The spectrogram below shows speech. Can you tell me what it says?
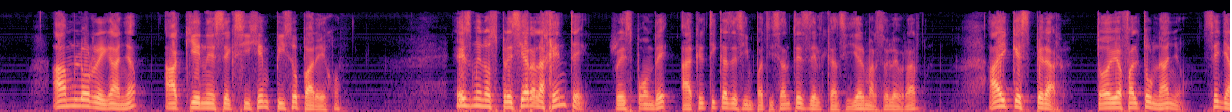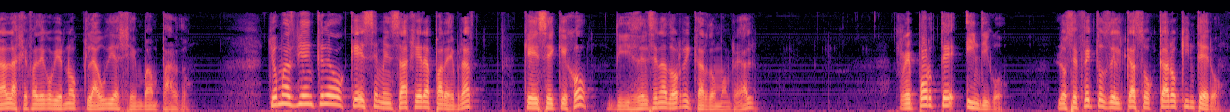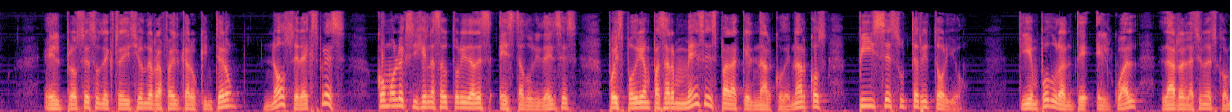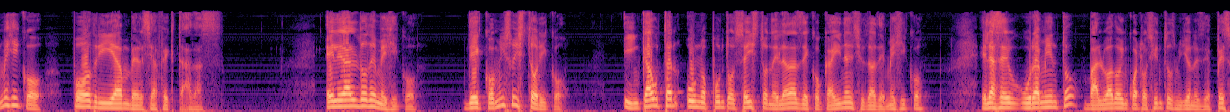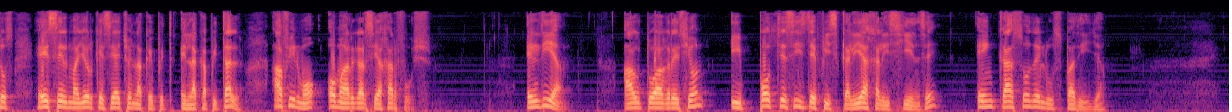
AMLO regaña a quienes exigen piso parejo. Es menospreciar a la gente, responde a críticas de simpatizantes del canciller Marcelo Ebrard. Hay que esperar, todavía falta un año, señala la jefa de gobierno Claudia Sheinbaum Pardo. Yo más bien creo que ese mensaje era para Ebrard, que se quejó, dice el senador Ricardo Monreal. Reporte Índigo. Los efectos del caso Caro Quintero. El proceso de extradición de Rafael Caro Quintero no será express, como lo exigen las autoridades estadounidenses, pues podrían pasar meses para que el narco de narcos pise su territorio, tiempo durante el cual las relaciones con México podrían verse afectadas. El Heraldo de México. Decomiso histórico. Incautan 1.6 toneladas de cocaína en Ciudad de México. El aseguramiento, valuado en 400 millones de pesos, es el mayor que se ha hecho en la, en la capital, afirmó Omar García Harfush. El día. Autoagresión, hipótesis de Fiscalía Jalisciense en caso de Luz Padilla.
